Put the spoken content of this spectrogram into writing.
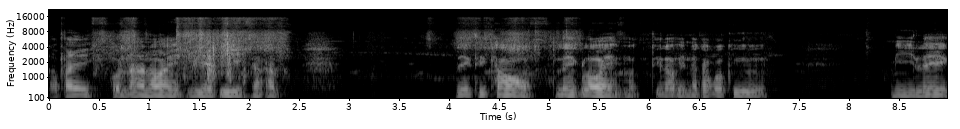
ต่อไปผลฮานอย VIP นะครับ เลขที่เข้าเลขลอยที่เราเห็นนะครับก็คือ มีเลข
